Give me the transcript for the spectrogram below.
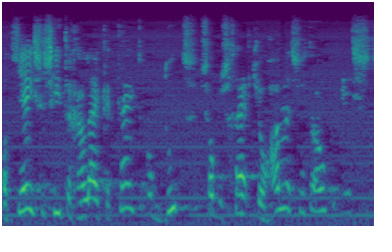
Wat Jezus hier tegelijkertijd ook doet, zo beschrijft Johannes het ook, is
